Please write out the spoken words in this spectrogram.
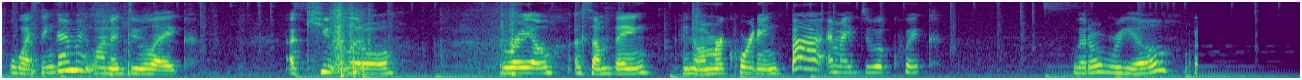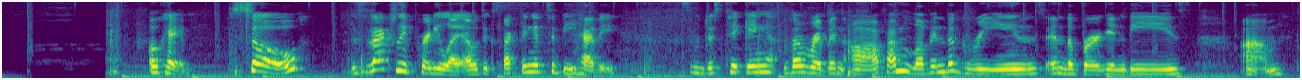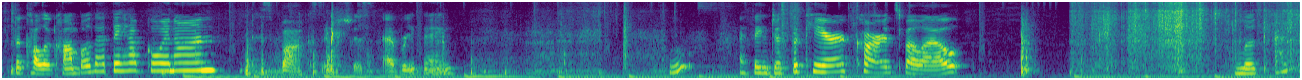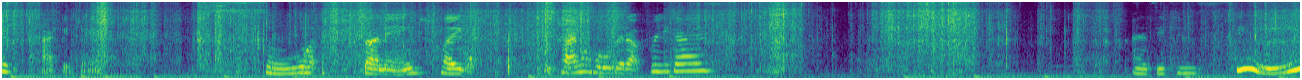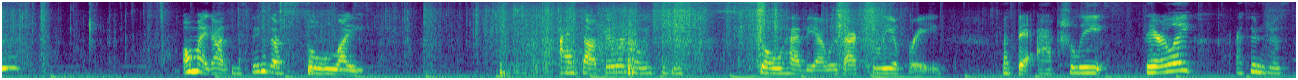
Oh, I think I might want to do like a cute little rail or something I know I'm recording, but I might do a quick little reel. Okay, so this is actually pretty light. I was expecting it to be heavy. I'm just taking the ribbon off. I'm loving the greens and the burgundies. Um, the color combo that they have going on. This box is just everything. Ooh, I think just the care cards fell out look at this packaging so stunning like i'm trying to hold it up for you guys as you can see. Oh my god these things are so light. I thought they were going to be so heavy. I was actually afraid. But they're actually they're like i can just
